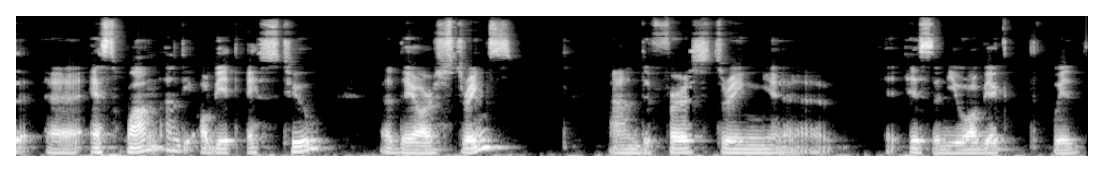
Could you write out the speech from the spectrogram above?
uh, S1 and the object S2. Uh, they are strings and the first string is a new object with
